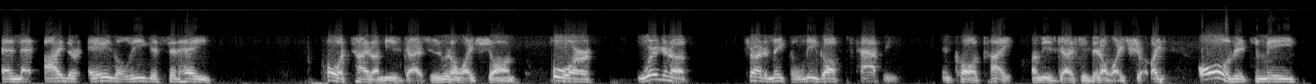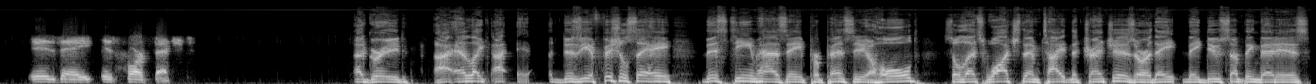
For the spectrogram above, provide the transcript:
and that either a the league has said, "Hey, pull it tight on these guys because we don't like Sean," or we're gonna try to make the league office happy and call it tight on these guys because they don't like Sean. Like all of it to me is a is far fetched. Agreed. I, I like. I, does the official say, "Hey, this team has a propensity to hold, so let's watch them tighten the trenches," or they they do something that is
